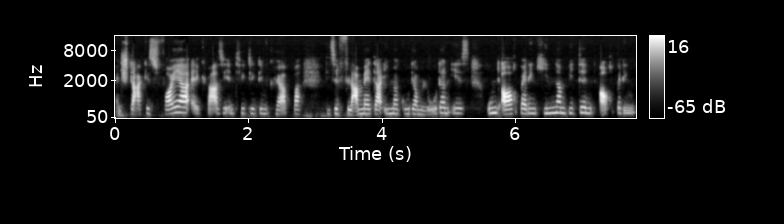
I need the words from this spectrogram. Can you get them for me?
ein starkes Feuer äh, quasi entwickelt im Körper, diese Flamme da immer gut am Lodern ist und auch bei den Kindern bitte, auch bei den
